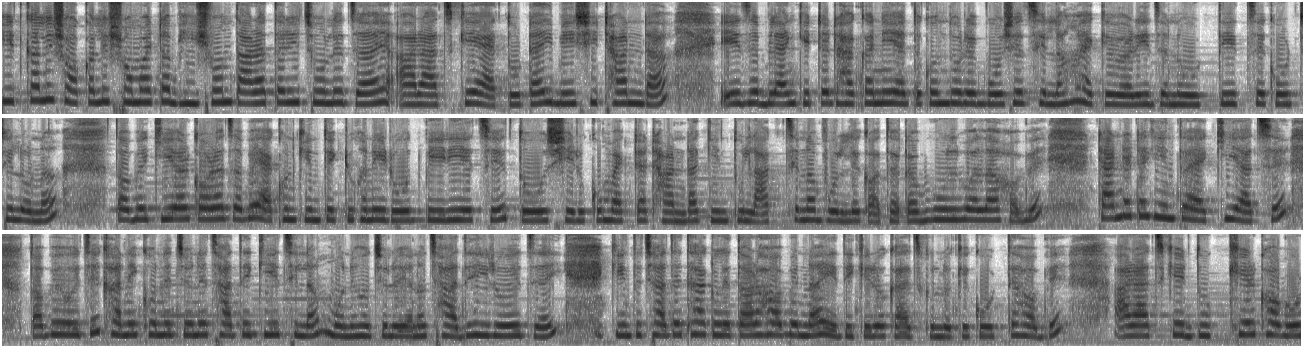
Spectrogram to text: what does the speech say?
শীতকালে সকালের সময়টা ভীষণ তাড়াতাড়ি চলে যায় আর আজকে এতটাই বেশি ঠান্ডা। এই যে ব্ল্যাঙ্কেটটা ঢাকা নিয়ে এতক্ষণ ধরে বসেছিলাম, একেবারেই যেন উঠতে ইচ্ছে করছিল না। তবে কি আর করা যাবে? এখন কিন্তু একটুখানি রোদ বেরিয়েছে, তো সেরকম একটা ঠান্ডা কিন্তু লাগছে না বললে কথাটা ভুল বলা হবে। ঠান্ডাটা কিন্তু একই আছে। তবে ওই যে খানিক্ষণের জন্য ছাদে গিয়েছিলাম, মনে হচ্ছিল যেন ছাদেই রয়ে যাই। কিন্তু ছাদে থাকলে তো আর হবে না, এদিকেরও কাজগুলোকে করতে হবে। আর আজকের দুঃখের খবর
